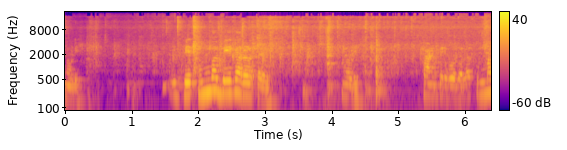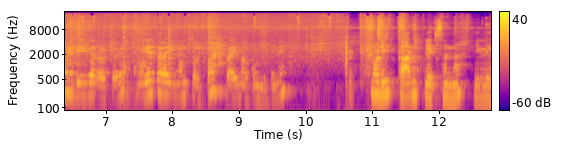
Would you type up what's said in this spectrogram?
ನೋಡಿ. ಇದು ಬೇ, ತುಂಬ ಬೇಗ ಅರಳ್ತವೆ ನೋಡಿ. ಕಾಣ್ತಿರ್ಬೋದಲ್ಲ ತುಂಬಾ ಬೇಗ ಅರಳ್ತವೆ ಇದೇ. ಥರ ಇನ್ನೊಂದು ಸ್ವಲ್ಪ ಫ್ರೈ ಮಾಡ್ಕೊಂಡ್ಬಿಡ್ತೀನಿ. ನೋಡಿ, ಕಾರ್ನ್ ಫ್ಲೇಕ್ಸನ್ನು ಇಲ್ಲಿ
